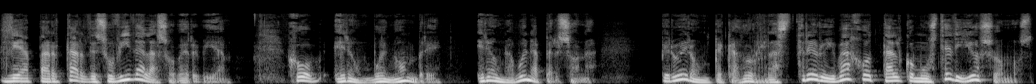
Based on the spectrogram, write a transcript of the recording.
de apartar de su vida la soberbia. Job era un buen hombre, era una buena persona, pero era un pecador rastrero y bajo tal como usted y yo somos.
